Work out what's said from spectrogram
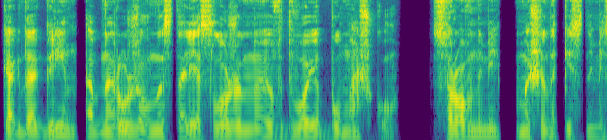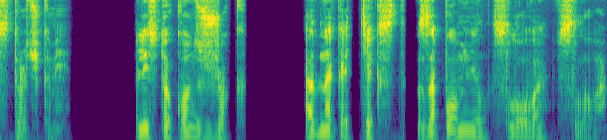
когда Грин обнаружил на столе сложенную вдвое бумажку с ровными машинописными строчками. Листок он сжег, однако текст запомнил слово в слово.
